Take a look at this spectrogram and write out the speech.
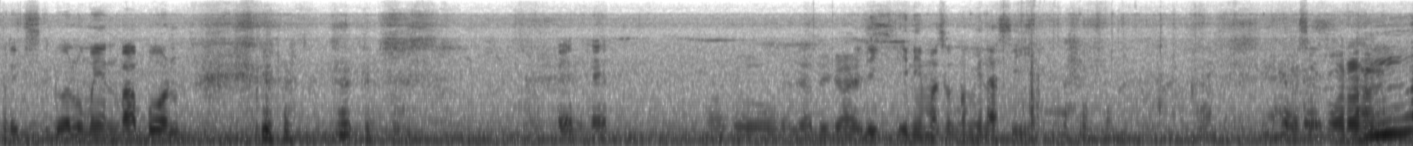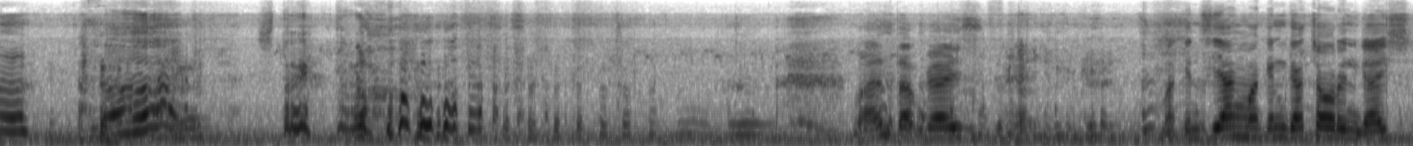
triks kedua lumayan babon eh, eh. Aduh, nggak jadi guys. jadi ini masuk nominasi masuk orang. Nah, nah, strike terus. Mantap guys. Makin siang makin gacorin guys.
